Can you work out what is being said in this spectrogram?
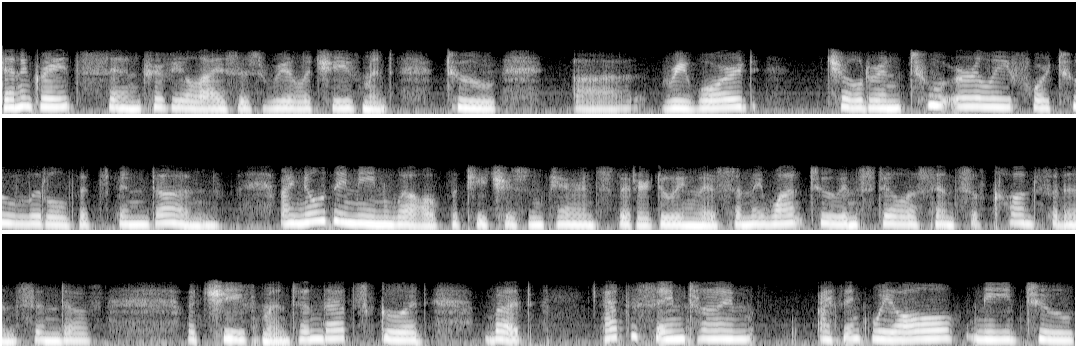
denigrates and trivializes real achievement to uh, reward children too early for too little that's been done. I know they mean well, the teachers and parents that are doing this, and they want to instill a sense of confidence and of achievement, and that's good. But at the same time, I think we all need to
